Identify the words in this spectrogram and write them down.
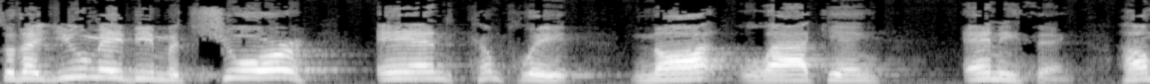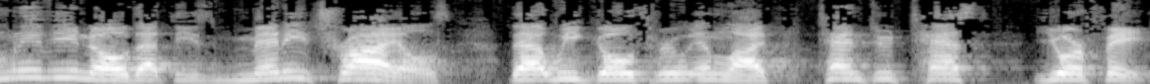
so that you may be mature and complete, not lacking anything. How many of you know that these many trials that we go through in life tend to test your faith?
